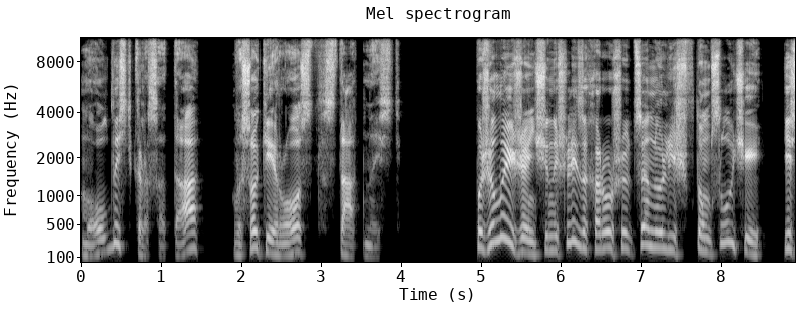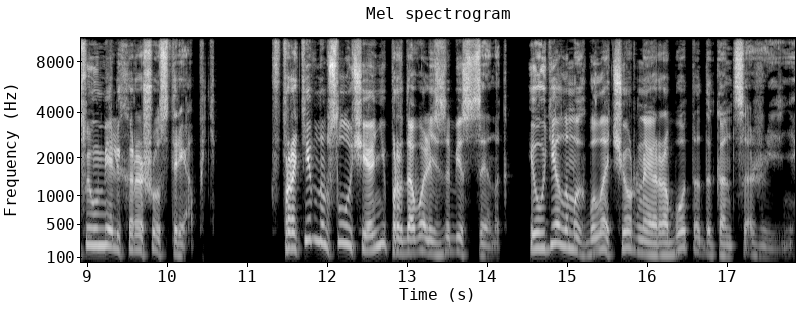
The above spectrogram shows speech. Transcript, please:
молодость, красота, высокий рост, статность. Пожилые женщины шли за хорошую цену лишь в том случае, если умели хорошо стряпать. В противном случае они продавались за бесценок, и уделом их была черная работа до конца жизни.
